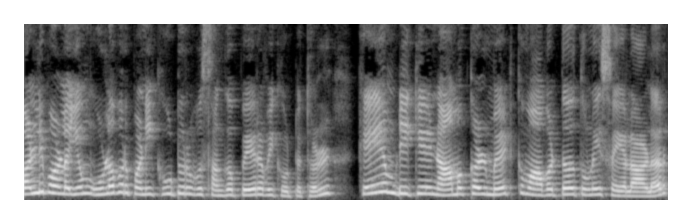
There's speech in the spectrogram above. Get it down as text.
பள்ளிப்பாளையம் உழவர் பணி கூட்டுறவு சங்க பேரவைக் கூட்டத்தில் கேஎம்டிகே நாமக்கல் மேற்கு மாவட்ட துணை செயலாளர்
